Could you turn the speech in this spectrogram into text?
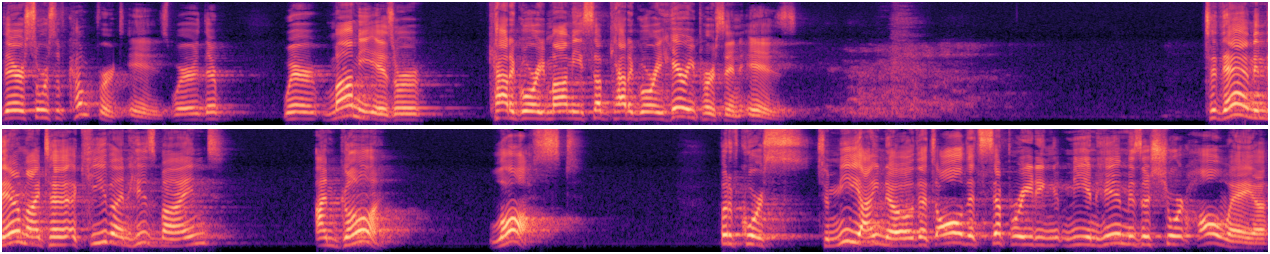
their source of comfort is, where their where mommy is, or category mommy, subcategory hairy person is. to them, in their mind, to Akiva in his mind, I'm gone, lost. But of course, to me, I know that's all that's separating me and him is a short hallway, a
